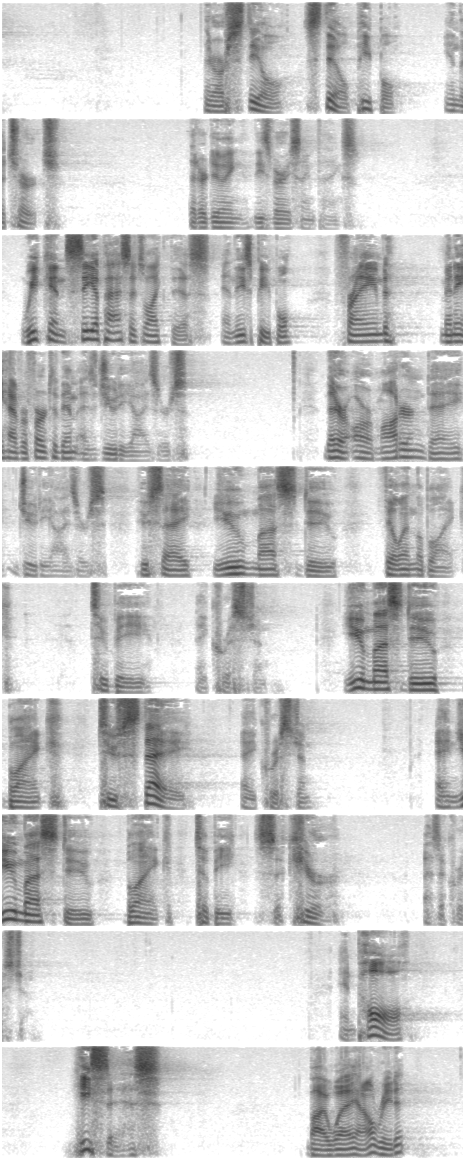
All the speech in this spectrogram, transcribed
there are still, still people in the church that are doing these very same things. We can see a passage like this, and these people, framed, many have referred to them as Judaizers. There are modern day Judaizers who say, You must do fill in the blank to be a Christian. You must do blank to stay a Christian. And you must do blank to be secure as a Christian. And Paul, he says, by way, and I'll read it,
